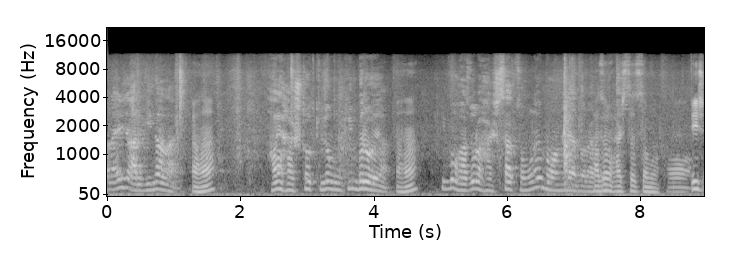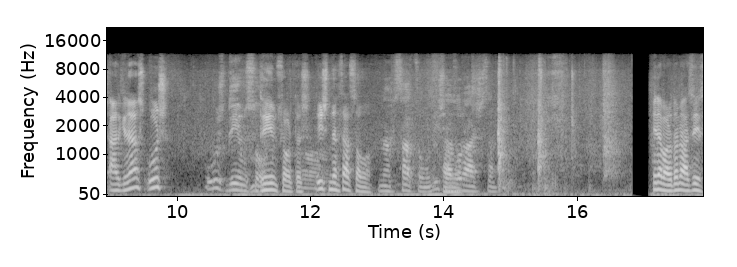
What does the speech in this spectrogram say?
Ана ин оригинал аст. ҳай 80 кило мумкин бирояд. Ин бо 1800 сомона муомила дорад. 1800 сомон О. иш оригиналш уш Уж дим со. дим сорташ иш 900 сомон 900 сомон. Иш Тамом. 1800. ина бародони азиз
